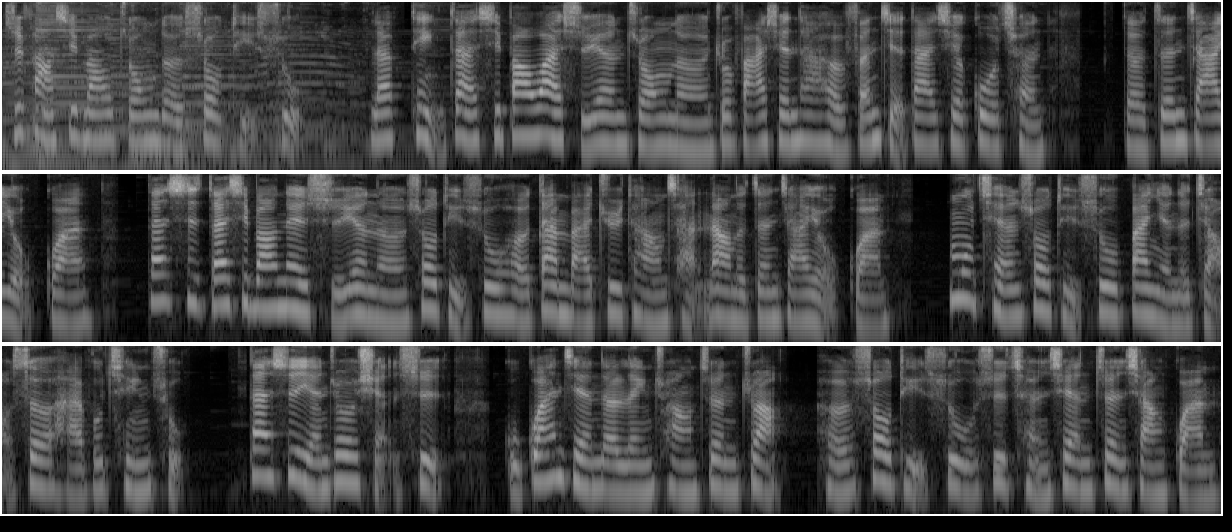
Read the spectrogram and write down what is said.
脂肪细胞中的受体素 leptin 在细胞外实验中呢，就发现它和分解代谢过程。的增加有关，但是在细胞内实验呢，受体素和蛋白聚糖产量的增加有关。目前受体素扮演的角色还不清楚，但是研究显示，骨关节的临床症状和受体素是呈现正相关。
